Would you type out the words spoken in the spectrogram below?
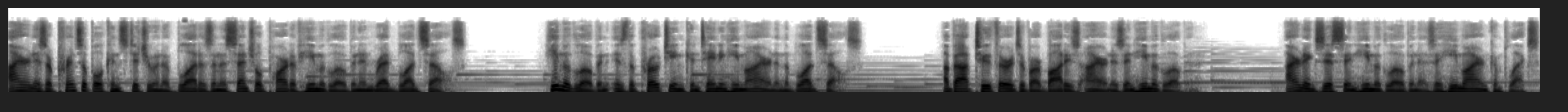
Iron is a principal constituent of blood as an essential part of hemoglobin in red blood cells. Hemoglobin is the protein containing heme iron in the blood cells. About two thirds of our body's iron is in hemoglobin. Iron exists in hemoglobin as a heme iron complex,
